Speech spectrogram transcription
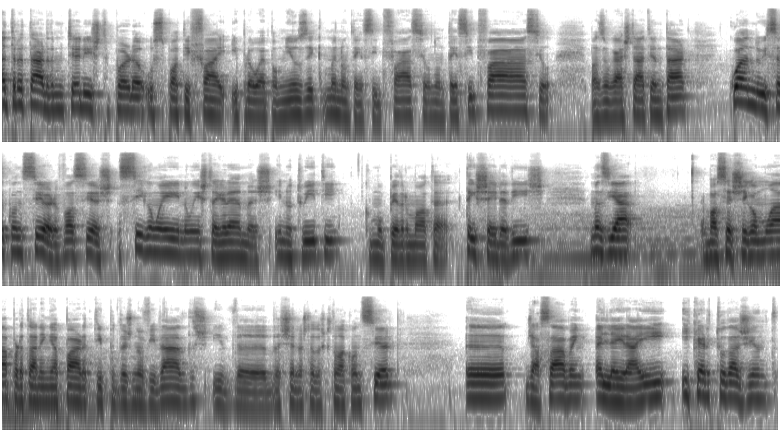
a tratar de meter isto para o Spotify e para o Apple Music, mas não tem sido fácil, não tem sido fácil, mas um gajo está a tentar. Quando isso acontecer, vocês sigam aí no Instagram e no Twitter, como o Pedro Mota Teixeira diz, mas já, vocês chegam-me lá para estarem a par tipo, das novidades e de, das cenas todas que estão a acontecer. Uh, já sabem, alheira aí e quero toda a gente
